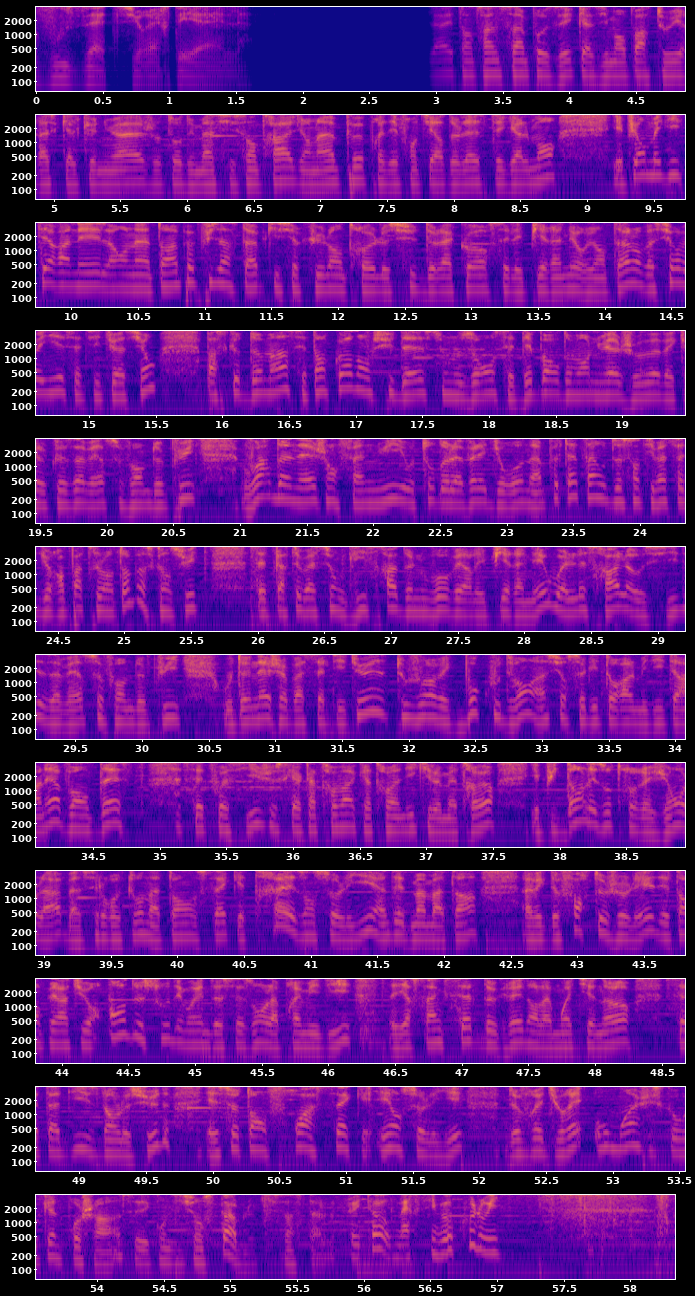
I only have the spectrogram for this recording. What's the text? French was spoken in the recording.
vous êtes sur RTL. Là est en train de s'imposer quasiment partout. Il reste quelques nuages autour du massif central. Il y en a un peu près des frontières de l'Est également. Et puis en Méditerranée, là, on a un temps un peu plus instable qui circule entre le sud de la Corse et les Pyrénées orientales. On va surveiller cette situation parce que demain, c'est encore dans le sud-est où nous aurons ces débordements nuageux avec quelques averses sous forme de pluie, voire de neige en fin de nuit autour de la vallée du Rhône. Peut-être un ou deux centimètres. Ça durera pas très longtemps parce qu'ensuite, cette perturbation glissera de nouveau vers les Pyrénées où elle laissera là aussi des averses sous forme de pluie ou de neige à basse altitude, toujours avec beaucoup de Hein, sur ce littoral méditerranéen, vent d'est cette fois-ci jusqu'à 80 90 km heure. Et puis dans les autres régions, là, bah, c'est le retour d'un temps sec et très ensoleillé hein, dès demain matin, avec de fortes gelées, des températures en dessous des moyennes de saison l'après-midi, c'est-à-dire 5-7 degrés dans la moitié nord, 7 à 10 dans le sud. Et ce temps froid, sec et ensoleillé devrait durer au moins jusqu'au week-end prochain. Hein. C'est des conditions stables qui s'installent. Plutôt. Merci beaucoup, Louis.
